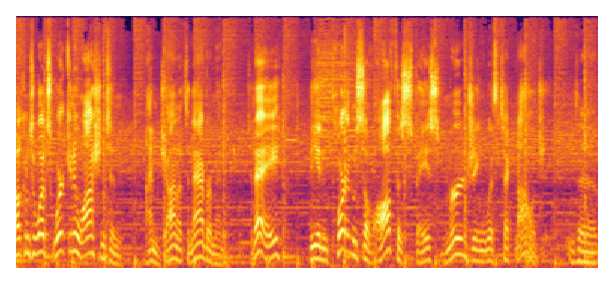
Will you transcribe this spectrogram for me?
Welcome to What's Working in Washington. I'm Jonathan Aberman. Today, the importance of office space merging with technology. The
